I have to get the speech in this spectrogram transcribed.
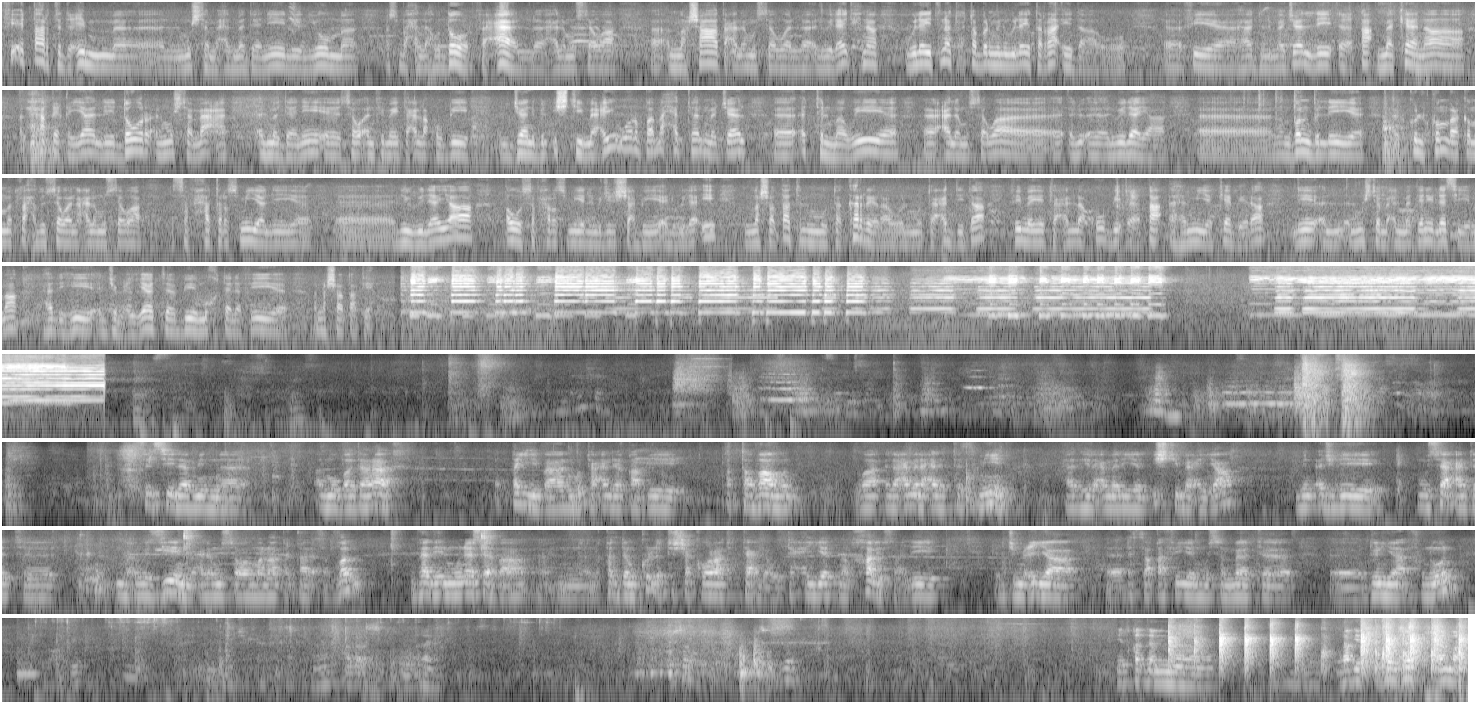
في إطار تدعيم المجتمع المدني اللي اليوم أصبح له دور فعال على مستوى النشاط على مستوى الولايات إحنا ولايتنا تعتبر من الولايات الرائدة في هذا المجال لإعطاء مكانة الحقيقية لدور المجتمع المدني سواء فيما يتعلق بالجانب الاجتماعي وربما حتى المجال التنموي على مستوى الولاية. نظن باللي كلكم راكم تلاحظوا سواء على مستوى الصفحات الرسميه للولاية أو الصفحه الرسميه للمجلس الشعبي الولائي النشاطات المتكررة والمتعددة فيما يتعلق بإعطاء أهمية كبيرة للمجتمع المدني لا سيما هذه الجمعيات بمختلف نشاطاتها. سلسلة من المبادرات الطيبة المتعلقة بالتضامن والعمل على التثمين. هذه العملية الاجتماعية من أجل مساعدة المعوزين على مستوى مناطق الظل. بهذه المناسبة نقدم كل التشكرات تاعنا وتحياتنا الخالصة للجمعية الثقافية المسماة دنيا يتقدم آه، رئيس الزوجة المرأة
